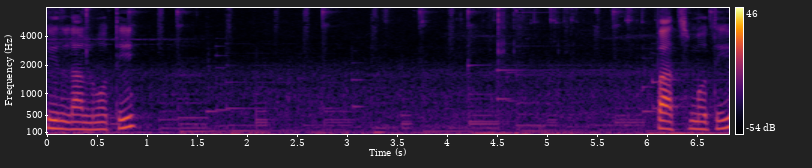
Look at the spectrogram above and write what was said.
तीन लाल मोती. पाच मोती.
